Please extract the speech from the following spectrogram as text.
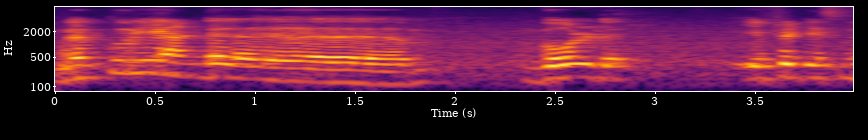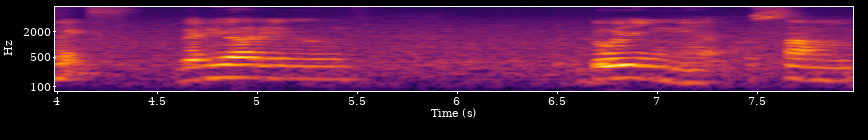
mercury and uh, gold if it is mixed when you are in doing some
